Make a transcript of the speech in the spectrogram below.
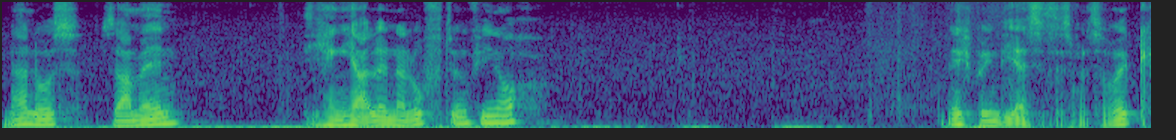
Na los, sammeln. Die hängen hier alle in der Luft irgendwie noch. Ich bringe die jetzt erstmal zurück.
